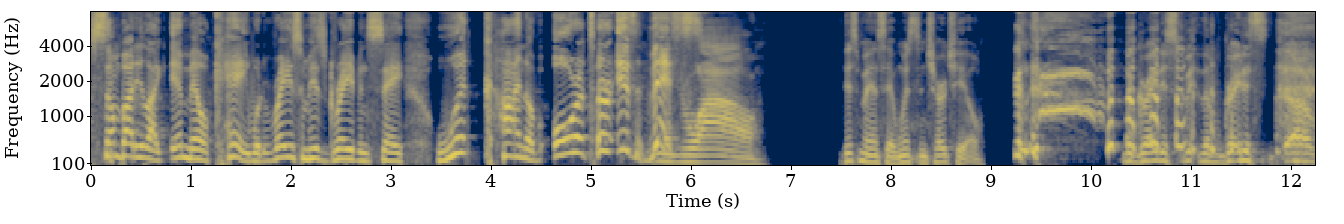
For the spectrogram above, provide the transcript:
Somebody like MLK would raise from his grave and say, "What kind of orator is this?" Wow. This man said Winston Churchill. the greatest the greatest uh,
